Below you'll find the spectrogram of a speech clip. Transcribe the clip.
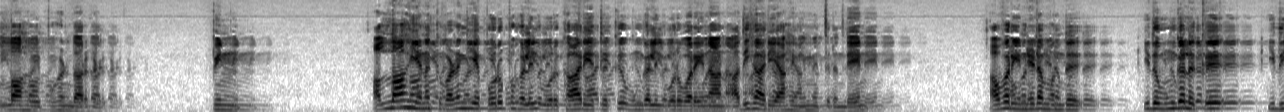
அல்லாஹுவை புகழ்ந்தார்கள். பின் அல்லாஹ் எனக்கு வழங்கிய பொறுப்புகளில் ஒரு காரியத்துக்கு உங்களில் ஒருவரை நான் அதிகாரியாக நியமித்திருந்தேன். அவர் என்னிடம் வந்து இது உங்களுக்கு இது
